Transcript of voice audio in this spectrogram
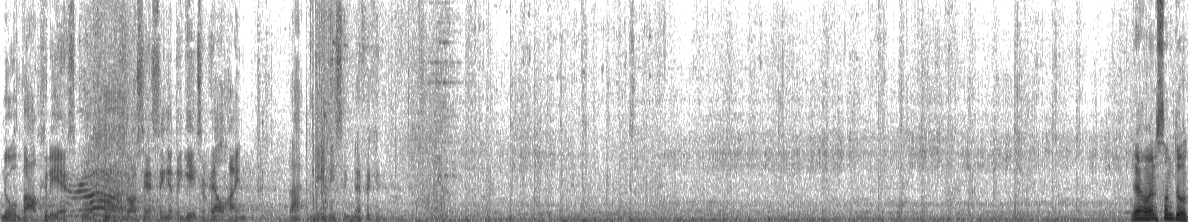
No Valkyrie escort, no processing at the gates of Helheim. That may be significant. يا وين الصندوق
